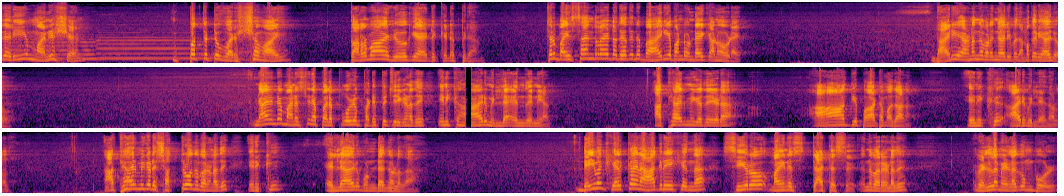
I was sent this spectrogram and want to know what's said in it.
ഇതിൽ ഈ മനുഷ്യൻ മുപ്പത്തെട്ട് വർഷമായി രോഗിയായിട്ട് കിടപ്പിലാണ്. ചില ബൈസ്റ്റാൻഡറായിട്ട് അദ്ദേഹത്തിന്റെ ഭാര്യ പണ്ട് ഉണ്ടായിക്കാണോ കാണും അവിടെ? ഭാര്യയാണെന്ന് പറഞ്ഞാൽ ഇപ്പം നമുക്കറിയാമല്ലോ. ഞാൻ എന്റെ മനസ്സിനെ പലപ്പോഴും പഠിപ്പിച്ചിരിക്കുന്നത് എനിക്ക് ആരുമില്ല എന്ന് തന്നെയാണ്. ആധ്യാത്മികതയുടെ ആദ്യ പാഠം അതാണ്. എനിക്ക് ആരുമില്ല എന്നുള്ളത്. ആധ്യാത്മികയുടെ ശത്രു എന്ന് പറയണത് എനിക്ക് എല്ലാവരും ഉണ്ട് എന്നുള്ളതാണ് ദൈവം കേൾക്കാൻ ആഗ്രഹിക്കുന്ന സീറോ മൈനസ് സ്റ്റാറ്റസ് എന്ന് പറയണത് വെള്ളമിളകുമ്പോൾ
